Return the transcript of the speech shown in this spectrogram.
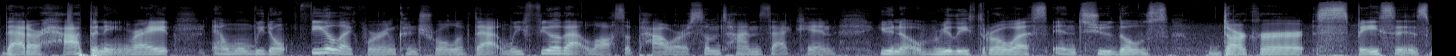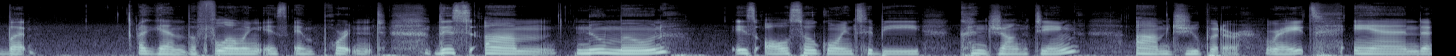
that are happening right? And when we don't feel like we're in control of that and we feel that loss of power sometimes that can you know really throw us into those darker spaces. But again, the flowing is important. This um, new moon is also going to be conjuncting um, Jupiter, right? And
